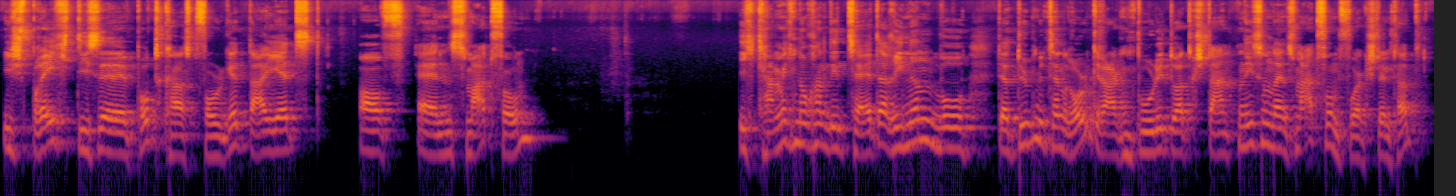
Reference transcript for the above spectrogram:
Ich spreche diese Podcast-Folge da jetzt auf ein Smartphone. Ich kann mich noch an die Zeit erinnern, wo der Typ mit seinem Rollkragenpulli dort gestanden ist und ein Smartphone vorgestellt hat.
